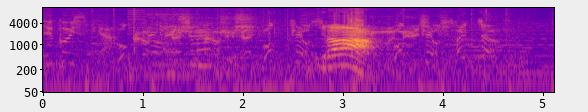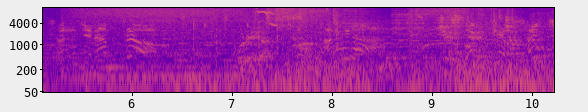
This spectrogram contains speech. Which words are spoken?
듣고 있습니다. 목표 목표 기라! 목표 설정. 전진 앞으로. 갑니다. 목표 설정.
